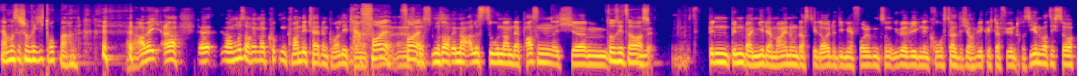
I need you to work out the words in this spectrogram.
da muss es schon wirklich Druck machen. Ja, aber ich, äh, äh, man muss auch immer gucken, Quantität und Qualität. Ja, voll, Äh, es voll. Muss, muss auch immer alles zueinander passen. Ich ähm, So sieht's aus. bin, bin bei mir der Meinung, dass die Leute, die mir folgen, zum überwiegenden Großteil sich auch wirklich dafür interessieren, was ich so,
